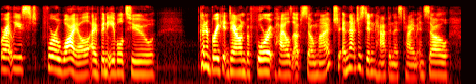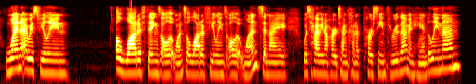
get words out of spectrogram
or at least for a while, I've been able to kind of break it down before it piles up so much. And that just didn't happen this time. And so when I was feeling a lot of things all at once, a lot of feelings all at once, and I was having a hard time kind of parsing through them and handling them,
